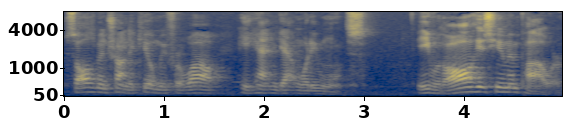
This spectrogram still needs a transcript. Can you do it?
Saul's been trying to kill me for a while. He hadn't gotten what he wants. Even with all his human power,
